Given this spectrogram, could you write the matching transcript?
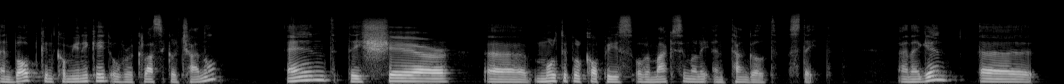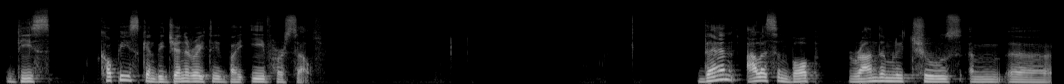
and Bob can communicate over a classical channel and they share uh, multiple copies of a maximally entangled state. And again, uh, these copies can be generated by Eve herself. Then Alice and Bob randomly choose um, uh,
